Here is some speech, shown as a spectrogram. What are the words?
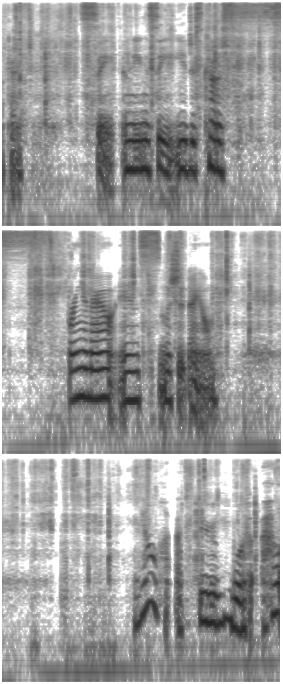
Okay, let's see. And you can see you just kind of bring it out and smush it down. Y'all, I do love it. I,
